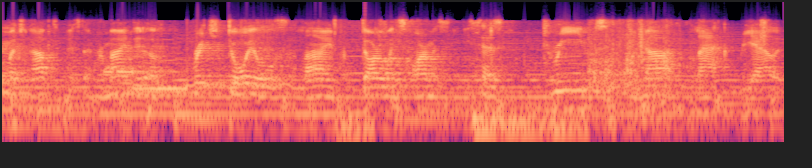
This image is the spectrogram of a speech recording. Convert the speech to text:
very much an optimist. I'm reminded of Rich Doyle's line from Darwin's Pharmacy. He says, Dreams do not lack reality.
